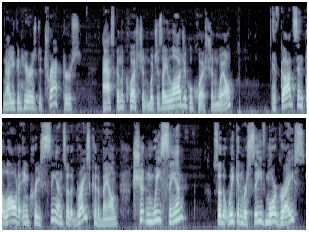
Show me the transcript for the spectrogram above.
Now you can hear his detractors asking the question, which is a logical question. Well, if God sent the law to increase sin so that grace could abound, shouldn't we sin so that we can receive more grace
